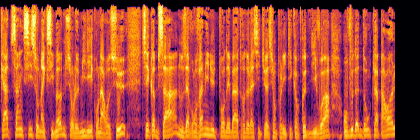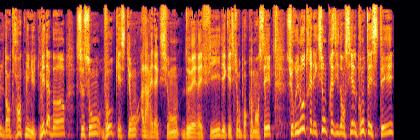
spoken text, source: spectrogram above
4, 5, 6 au maximum sur le millier qu'on a reçu. C'est comme ça, nous avons 20 minutes pour débattre de la situation politique en Côte d'Ivoire. On vous donne donc la parole dans 30 minutes. Mais d'abord, ce sont vos questions à la rédaction de RFI, des questions pour commencer sur une autre élection présidentielle contestée,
